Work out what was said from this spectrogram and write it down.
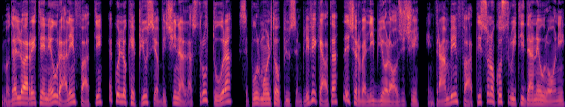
Il modello a rete neurale, infatti, è quello che più si avvicina alla struttura, seppur molto più semplificata, dei cervelli biologici. Entrambi, infatti, sono costruiti da neuroni,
